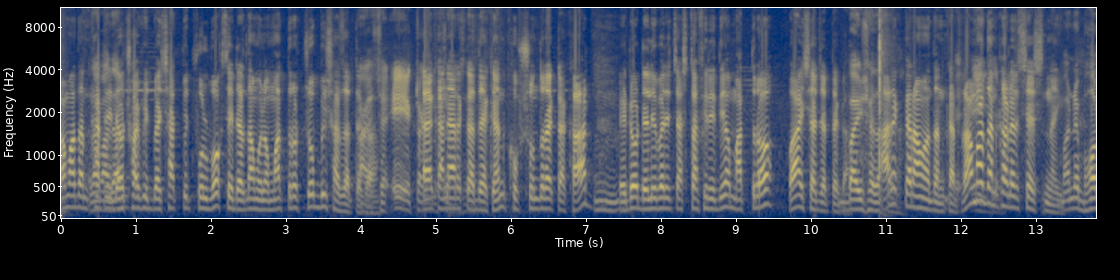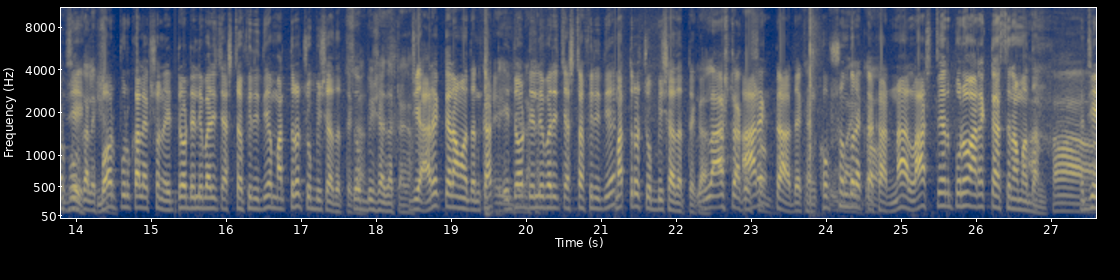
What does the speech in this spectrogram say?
রামাদান খাট। এটাও ছয় ফিট বাই সাত ফিট ফুল বক্স এটার দাম হলো মাত্র চব্বিশ হাজার টাকা। আচ্ছা এই একটা এখানে আরেকটা দেখেন খুব সুন্দর একটা খাট। ডেলিভারি চার্জটা ফ্রি দিয়ে মাত্র বাইশ হাজার টাকা। বাইশ হাজার আরেকটা রামাদান খাট রামাদান শেষ নাই। মানে ভরপুর কালেকশন ভরপুর কালেকশন এটাও ডেলিভারি চার্জটা ফ্রি দিয়ে মাত্র চব্বিশ হাজার টাকা। চব্বিশ হাজার টাকা। জি আরেকটা রামাদান কাঠ এটাও ডেলিভারি চার্জটা ফ্রি দিয়ে মাত্র চব্বিশ হাজার টাকা। লাস্ট আরেকটা দেখেন খুব সুন্দর একটা. কাঠ না লাস্টের পরেও আরেকটা আছে রামাদান। জি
